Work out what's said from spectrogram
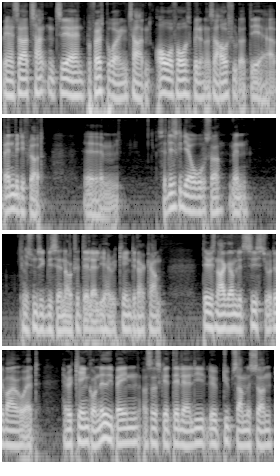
men han så har tanken til, at han på første berøring tager den over forspilleren, og så afslutter. Det er vanvittigt flot. Øhm, så det skal de have ro så, men jeg synes ikke, vi ser nok til Delali og Harry Kane i den her kamp. Det vi snakkede om lidt sidst jo, det var jo, at Harry Kane går ned i banen, og så skal Delali løbe dybt sammen med Son,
